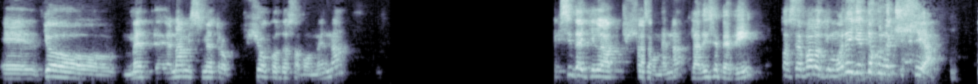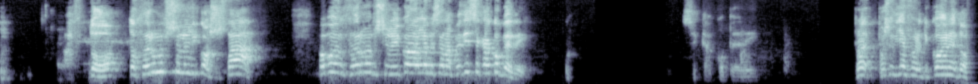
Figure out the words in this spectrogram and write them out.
1,5 μέτρο πιο κοντά από μένα, 60 κιλά πιο από μένα, δηλαδή σε παιδί, θα σε βάλω τιμωρία γιατί έχουν εξουσία. Αυτό το θεωρούμε φυσιολογικό, σωστά; Οπότε θεωρούμε φυσιολογικό να λέμε σε ένα παιδί σε κακό παιδί. Σε κακό παιδί. Πόσο διαφορετικό είναι το.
